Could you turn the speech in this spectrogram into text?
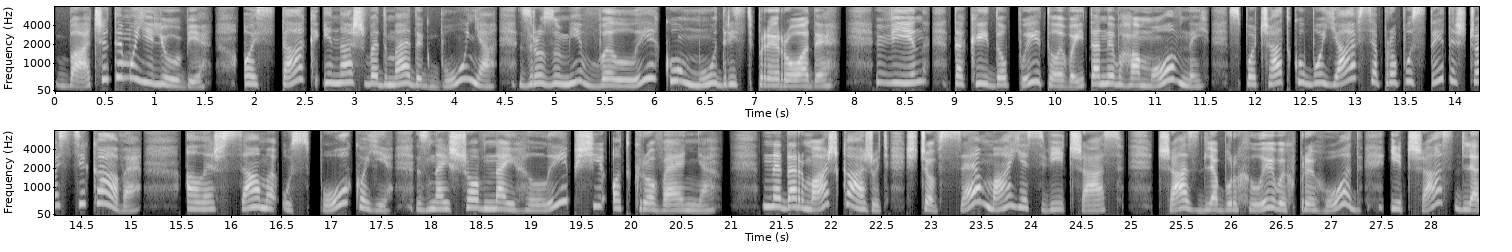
Бачите, мої любі, ось так і наш ведмедик Буня зрозумів велику мудрість природи. Він, такий допитливий та невгамовний, спочатку боявся пропустити щось цікаве, але ж саме у спокої знайшов найглибші откровення. Недарма ж кажуть, що все має свій час час для бурхливих пригод і час для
